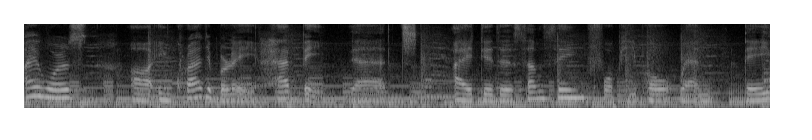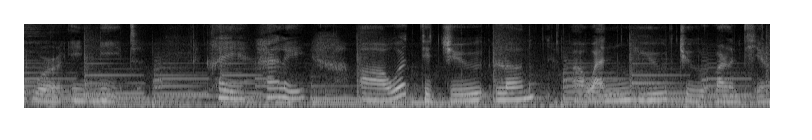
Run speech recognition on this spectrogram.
I was uh, incredibly happy that I did something for people when they were in need. Hey, Haley, uh, what did you learn uh, when you do volunteer?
